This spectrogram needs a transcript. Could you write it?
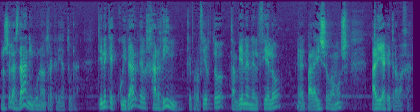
no se las da a ninguna otra criatura. Tiene que cuidar del jardín, que por cierto, también en el cielo, en el paraíso, vamos, había que trabajar.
